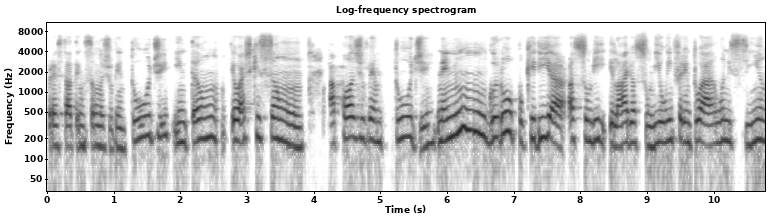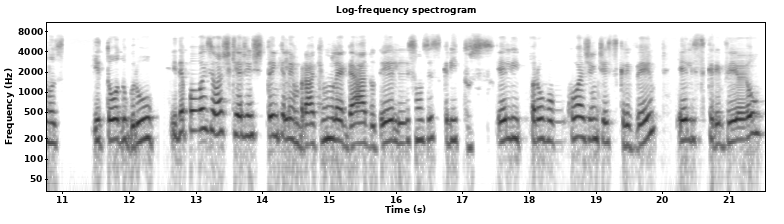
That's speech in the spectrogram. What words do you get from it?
prestar atenção na juventude. Então, eu acho que são, após juventude, nenhum grupo queria assumir, Hilário assumiu, enfrentou a Unicinos e todo o grupo. E depois eu acho que a gente tem que lembrar que um legado dele são os escritos. Ele provocou a gente a escrever, ele escreveu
